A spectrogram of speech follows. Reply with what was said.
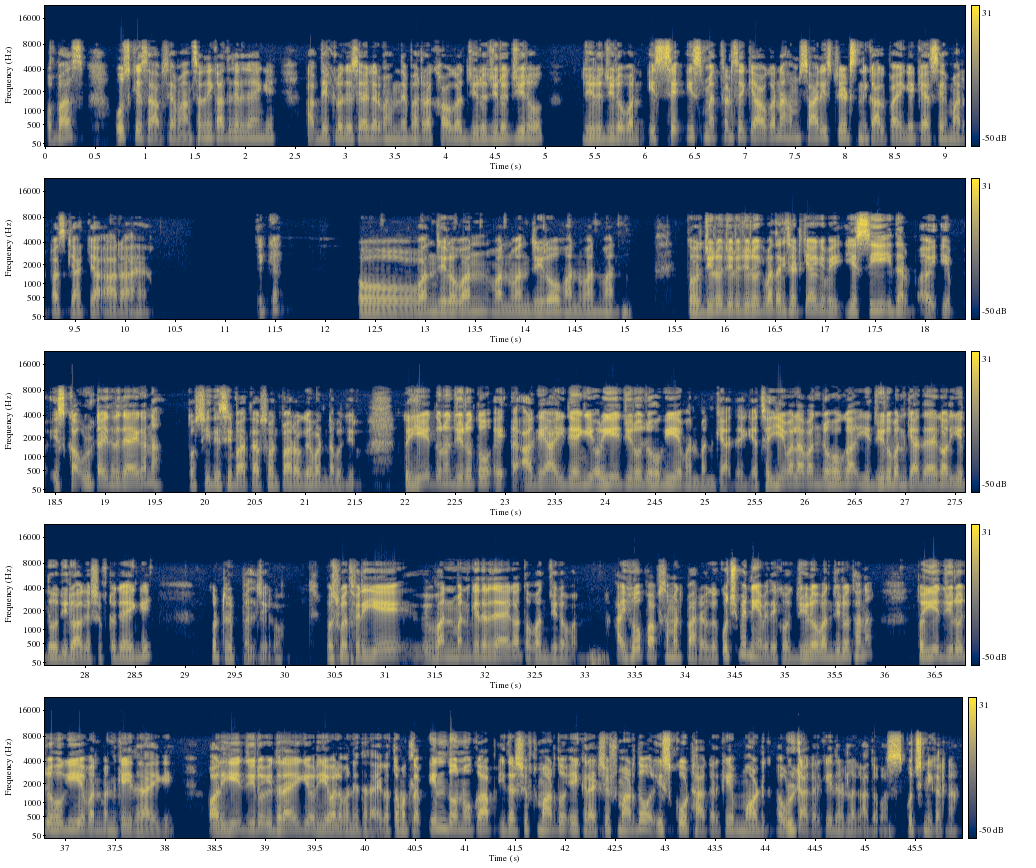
तो बस उसके हिसाब से हम आंसर निकालते चले जाएँगे। आप देख लो, जैसे अगर हमने भर रखा होगा zero zero zero zero zero one इससे, इस मेथड से क्या होगा ना, हम सारी स्टेट्स निकाल पाएँगे कैसे हमारे पास क्या क्या आ रहा है। ठीक है? तो one zero one one one zero one one one तो ज़ीरो ज़ीरो ज़ीरो के बाद अगली क्या होगा भाई ये सी इधर इसका उल्टा इधर जाएगा ना तो सीधी सी बात है, आप समझ पा रहे वन डबल ज़ीरो तो ये दोनों ज़ीरो तो आगे आ ही जाएँगी और ये ज़ीरो जो होगी, ये वन बन के आ जाएगी। अच्छा ये वाला वन जो होगा, ये ज़ीरो बन के आ जाएगा और ये दो ज़ीरो आगे शिफ्ट हो जाएँगे तो ट्रिपल ज़ीरो उसके बाद फिर ये वन वन के इधर जाएगा तो one zero one. I hope आप समझ पा रहे हो कुछ भी नहीं अभी देखो, ज़ीरो वन ज़ीरो था ना तो ये ज़ीरो जो होगी, ये वन बन के इधर आएगी। और ये ज़ीरो इधर आएगी और ये वाला वन इधर आएगा। तो मतलब इन दोनों को आप इधर शिफ्ट मार दो, एक राइट शिफ्ट मार दो और इसको उठा करके मॉड उल्टा करके इधर लगा दो बस। कुछ नहीं करना।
